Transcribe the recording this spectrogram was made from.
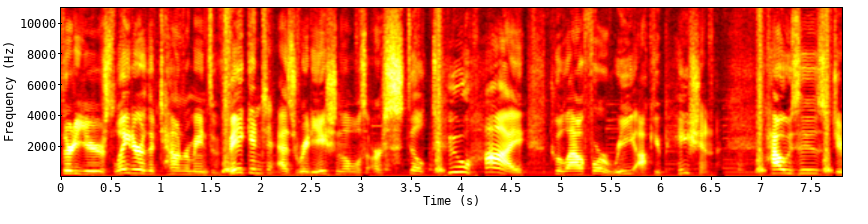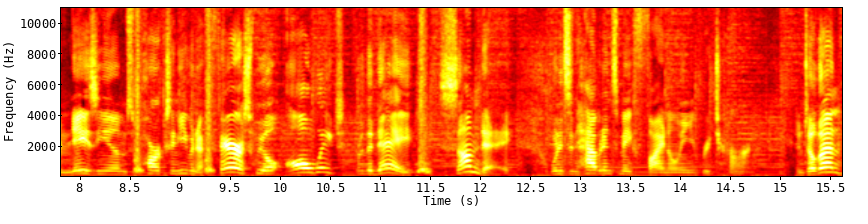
30 years later, the town remains vacant as radiation levels are still too high to allow for reoccupation. Houses, gymnasiums, parks, and even a Ferris wheel all wait for the day, someday, when its inhabitants may finally return. Until then,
